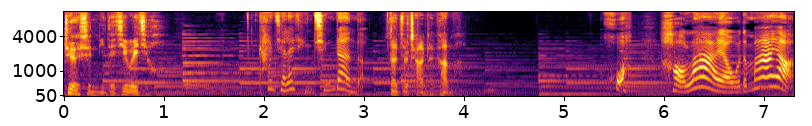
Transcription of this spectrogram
这是你的鸡尾酒，看起来挺清淡的，那就尝尝看吧。嚯，好辣呀！我的妈呀，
